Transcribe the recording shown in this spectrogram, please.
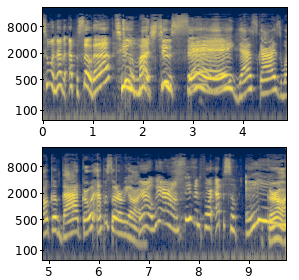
to another episode of Too, much, to say. Yes, guys, welcome back. Girl, what episode are we on? Girl, we are on season four, episode eight. Girl,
